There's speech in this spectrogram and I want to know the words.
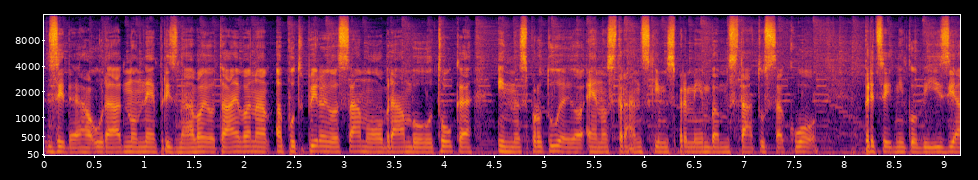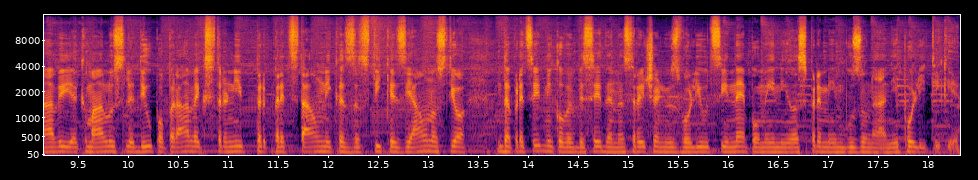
ZDA uradno ne priznavajo Tajvana, a podpirajo samo obrambo otoka in nasprotujejo enostranskim spremembam statusa quo. Predsednikovi izjavi je kmalo sledil popravek strani pr predstavnika za stike z javnostjo, da predsednikove besede na srečanju z voljivci ne pomenijo sprememb v zunanji politiki.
